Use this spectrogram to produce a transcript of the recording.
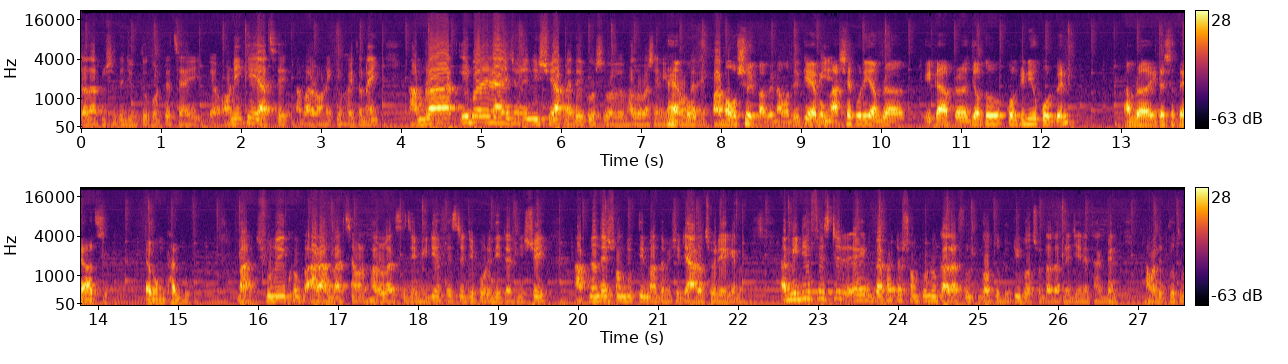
দাদা আপনার সাথে যুক্ত করতে চাই। অনেকেই আছে আবার অনেকে হয়তো নাই। আমরা এবারের আয়োজনে নিশ্চয়ই আপনাদেরকেও সেভাবে ভালোবাসা নিয়ে হ্যাঁ অবশ্যই পাবেন আমাদেরকে এবং আশা করি আমরা এটা আপনারা যত কন্টিনিউ করবেন আমরা এটার সাথে আছি এবং থাকব। বা শুনে খুব আরাম লাগছে, আমার ভালো লাগছে যে মিডিয়া ফেস্টের যে পরিধিটা, নিশ্চয়ই আপনাদের সংযুক্তির মাধ্যমে সেটি আরও ছড়িয়ে গেল। মিডিয়া ফেস্টের ব্যাপারটা সম্পূর্ণ কালারফুল গত দুটি বছর দাদা আপনি জেনে থাকবেন, আমাদের প্রথম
